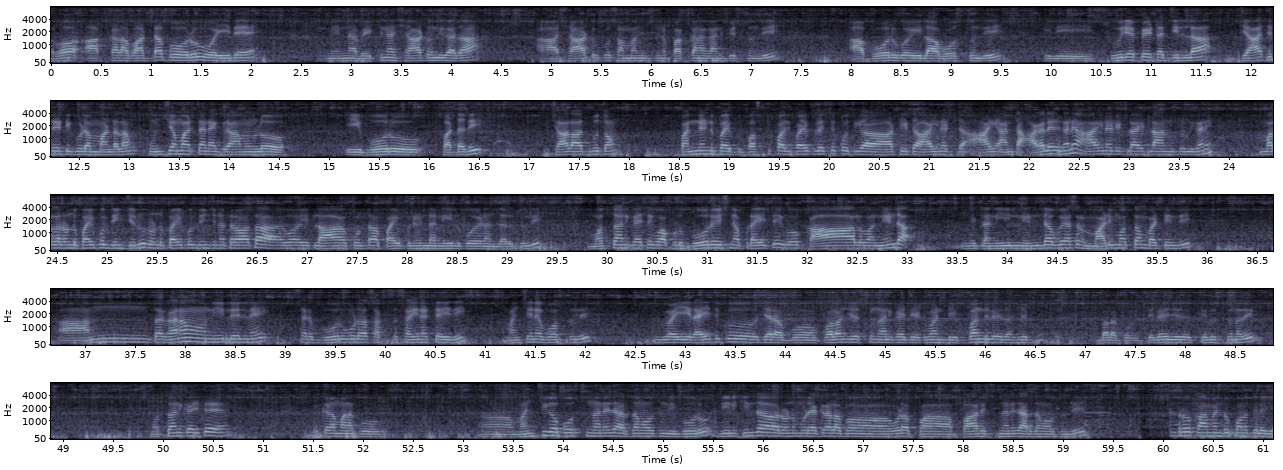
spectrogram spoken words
అగో అక్కడ పడ్డ బోరు ఓ ఇదే. నిన్న పెట్టిన షాట్ ఉంది కదా ఆ షాటుకు సంబంధించిన పక్కన కనిపిస్తుంది. ఆ బోరుగో ఇలా వస్తుంది. ఇది సూర్యాపేట జిల్లా జాతిరెడ్డిగూడెం మండలం కుంచమర్తి అనే గ్రామంలో ఈ బోరు పడ్డది. చాలా అద్భుతం. పన్నెండు పైపులు ఫస్ట్ పది పైపులు వేస్తే కొద్దిగా అటు ఇటు ఆగినట్టు ఆగి అంటే ఆగలేదు కానీ ఆగినట్టు ఇట్లా ఇట్లా అంటుంది కానీ మళ్ళీ రెండు పైపులు దించారు రెండు పైపులు దించిన తర్వాత ఇట్లా ఆగకుండా పైపు నిండా నీళ్ళు పోయడం జరుగుతుంది. మొత్తానికైతే అప్పుడు బోర్ వేసినప్పుడు అయితే ఇగో కాలువ నిండా ఇట్లా నీళ్ళు నిండా పోయి అసలు మడి మొత్తం పట్టింది. అంతగానం నీళ్ళు వెళ్ళినాయి. సరే బోరు కూడా సక్సెస్ అయినట్టే ఇది. మంచిగానే పోస్తుంది. ఈ రైతుకు జర పొలం చేసుకున్నానికైతే ఎటువంటి ఇబ్బంది లేదని చెప్పి వాళ్ళకు తెలియజే తెలుస్తున్నది. మొత్తానికైతే ఇక్కడ మనకు మంచిగా పోస్తుంది అనేది అర్థమవుతుంది ఈ బోరు. దీని కింద రెండు మూడు ఎకరాల కూడా పా పారిస్తుంది అనేది అర్థమవుతుంది. కామెంట్ రూపంలో తెలియజేయండి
